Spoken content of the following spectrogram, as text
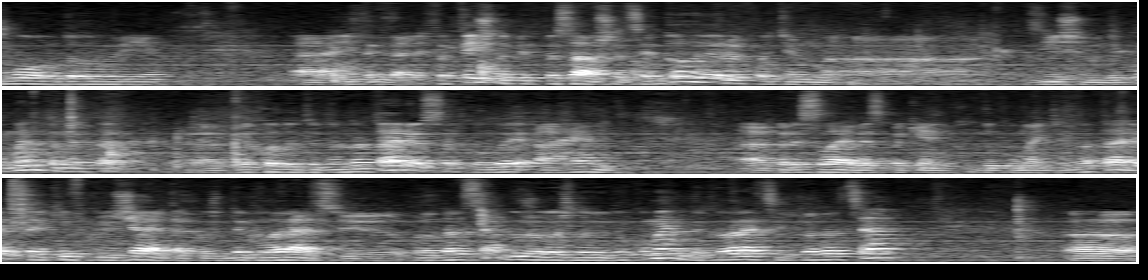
умова в договорі є, е, і так далі. Фактично підписавши цей договір, потім з іншими документами, так, приходите до нотаріуса, коли агент пересилає весь пакет документів нотаріуса, який включає також декларацію продавця, дуже важливий документ, декларацію продавця. Е,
